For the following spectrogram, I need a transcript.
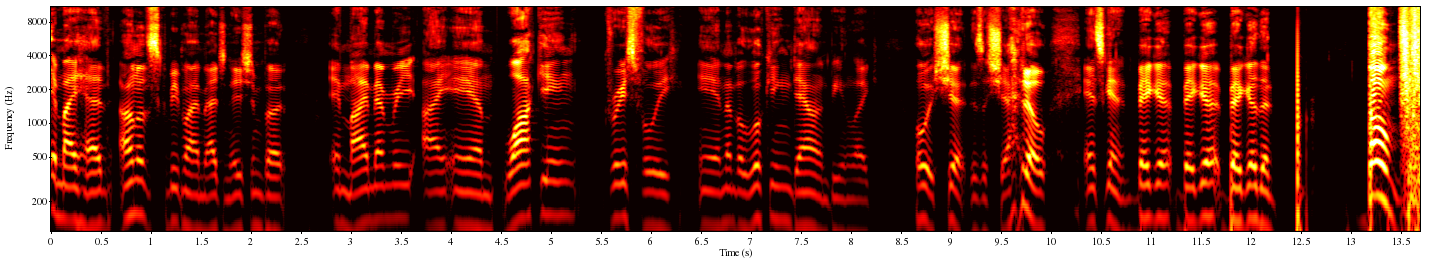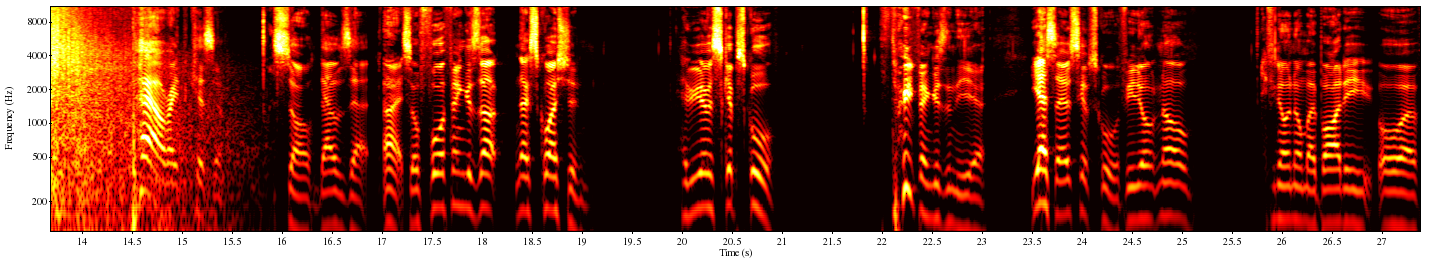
in my head. I don't know if this could be my imagination, but in my memory, I am walking gracefully and I remember looking down and being like, "Holy shit! There's a shadow, and it's getting bigger, bigger, bigger." Than boom, pow, right in the kisser. So that was that. All right, so four fingers up. Next question. Have you ever skipped school? Three fingers in the air. Yes, I have skipped school. If you don't know, if you don't know my body or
